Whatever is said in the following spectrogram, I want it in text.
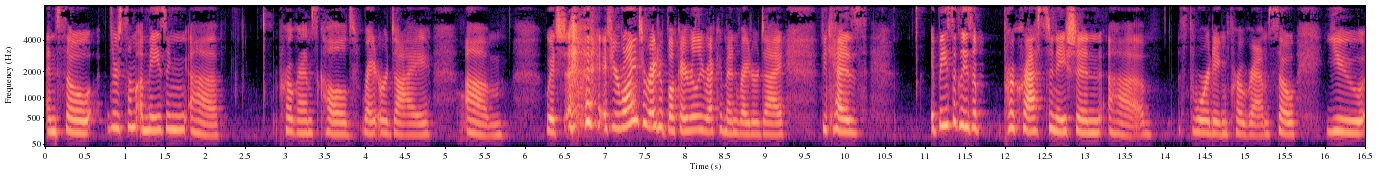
And so there's some amazing uh, programs called Write or Die, um, which if you're wanting to write a book, I really recommend Write or Die because it basically is a procrastination uh, thwarting program. So you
